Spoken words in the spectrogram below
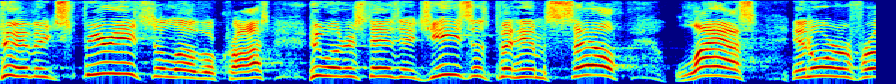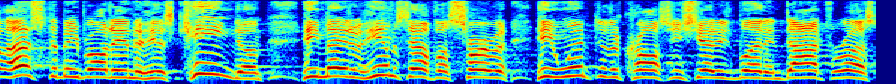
who have experienced the love of Christ, who understands that Jesus put himself last in order for us to be brought into his kingdom, he made of himself a servant. He went to the cross and shed his blood and died for us.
